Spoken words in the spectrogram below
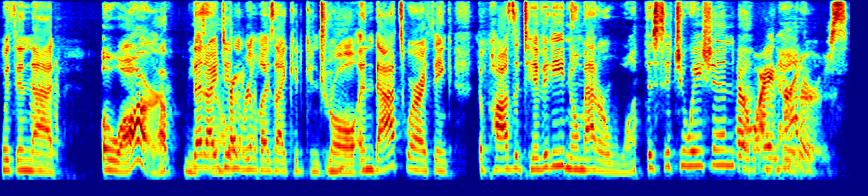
within that mm-hmm. OR yep, that I didn't realize I could control. Mm-hmm. And that's where I think the positivity, no matter what the situation, no, I matters.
